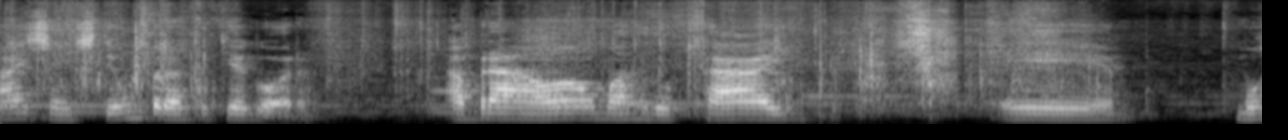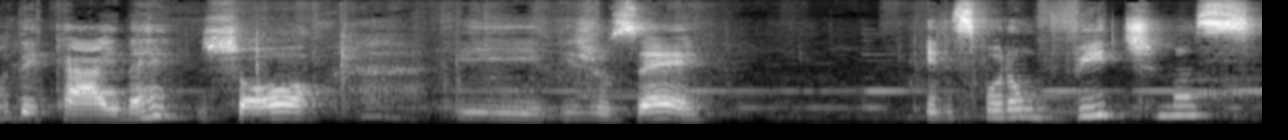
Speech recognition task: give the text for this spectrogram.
Ai, gente, deu um branco aqui agora. Abraão, Mordecai, é, Mordecai, né? Jó e, e José, eles foram vítimas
